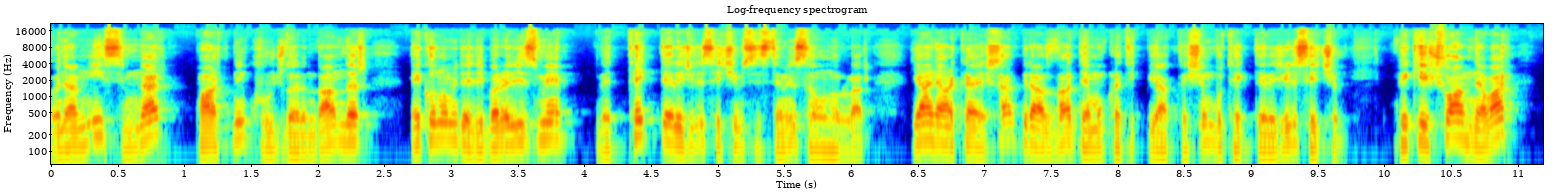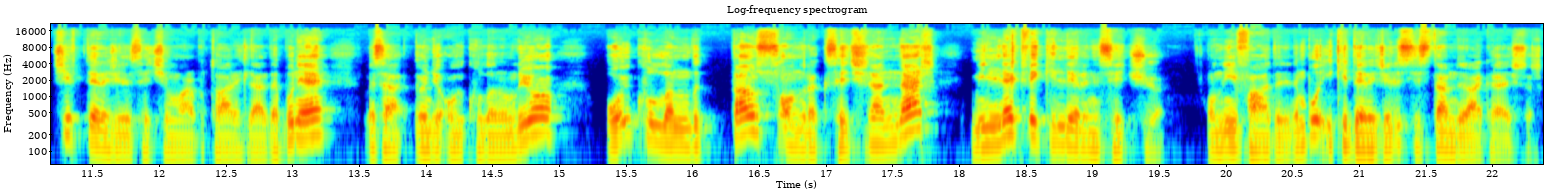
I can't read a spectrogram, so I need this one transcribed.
önemli isimler partinin kurucularındandır. Ekonomide liberalizmi ve tek dereceli seçim sistemini savunurlar. Yani arkadaşlar biraz daha demokratik bir yaklaşım bu tek dereceli seçim. Peki şu an ne var? Çift dereceli seçim var bu tarihlerde. Bu ne? Mesela önce oy kullanılıyor. Oy kullanıldıktan sonra seçilenler milletvekillerini seçiyor. Onu ifade edelim. Bu iki dereceli sistemdir arkadaşlar.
